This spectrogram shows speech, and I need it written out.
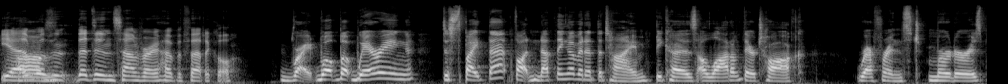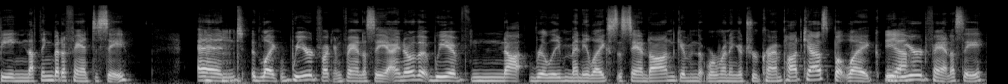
Yeah, Um, that wasn't. That didn't sound very hypothetical. Right. Well, but Waring, despite that, thought nothing of it at the time because a lot of their talk referenced murder as being nothing but a fantasy and mm-hmm. like weird fucking fantasy. I know that we have not really many legs to stand on given that we're running a true crime podcast, but like Yeah. weird fantasy.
